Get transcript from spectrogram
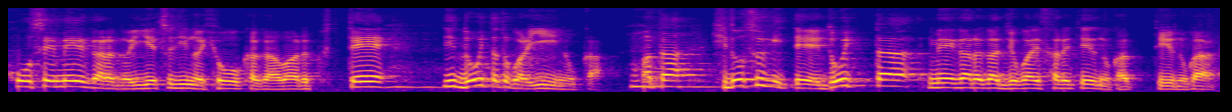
構成銘柄の ESG の評価が悪くて、でどういったところがいいのか、またひどすぎてどういった銘柄が除外されているのかっていうのが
